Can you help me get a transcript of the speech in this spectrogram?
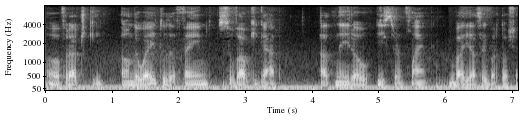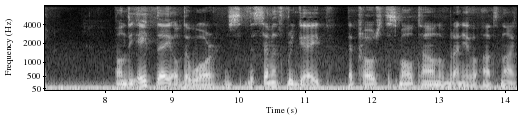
of Raczki, on the way to the famed Suwałki Gap at NATO eastern flank by Jacek Bartosiak. On the eighth day of the war, the 7th Brigade approached the small town of Braniewo at night.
